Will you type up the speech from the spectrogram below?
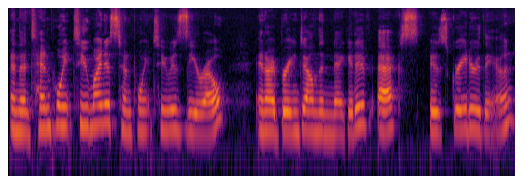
And then 10.2 minus 10.2 is 0. And I bring down the negative x is greater than.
